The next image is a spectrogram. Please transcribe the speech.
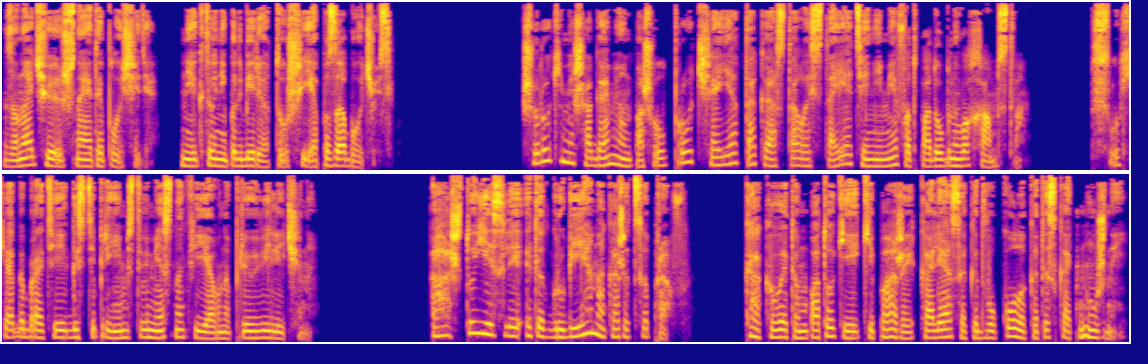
«Заночуешь на этой площади. Никто не подберет, уж я позабочусь». Широкими шагами он пошел прочь, а я так и осталась стоять, онемев от подобного хамства. Слухи о доброте и гостеприимстве местных явно преувеличены. А что, если этот грубиян окажется прав? Как в этом потоке экипажей, колясок и двуколок отыскать нужный?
